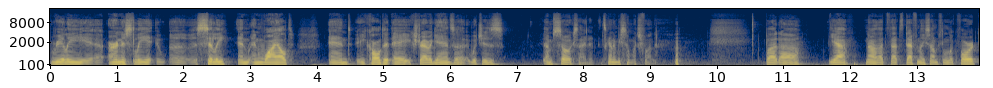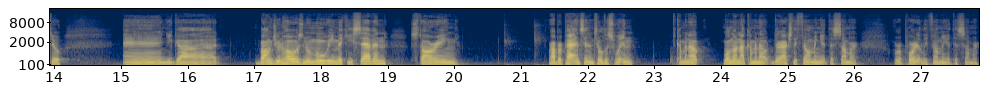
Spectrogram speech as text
really uh, earnestly uh, silly and and wild and he called it a extravaganza, which is I'm so excited. It's to be so much fun. but uh, yeah, no, that's that's definitely something to look forward to. And you got Bong Joon Ho's new movie Mickey Seven, starring Robert Pattinson and Tilda Swinton, coming out. Well, no, not coming out. They're actually filming it this summer, or reportedly filming it this summer.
